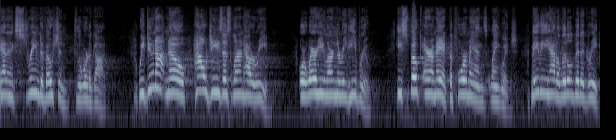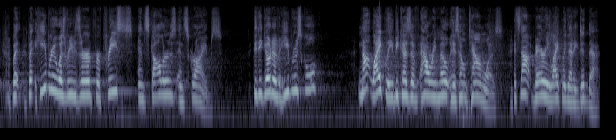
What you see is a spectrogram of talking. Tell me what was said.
had an extreme devotion to the Word of God. We do not know how Jesus learned how to read or where he learned to read Hebrew. He spoke Aramaic, the poor man's language. Maybe he had a little bit of Greek, but, but Hebrew was reserved for priests and scholars and scribes. Did he go to Hebrew school? Not likely because of how remote his hometown was. It's not very likely that he did that.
